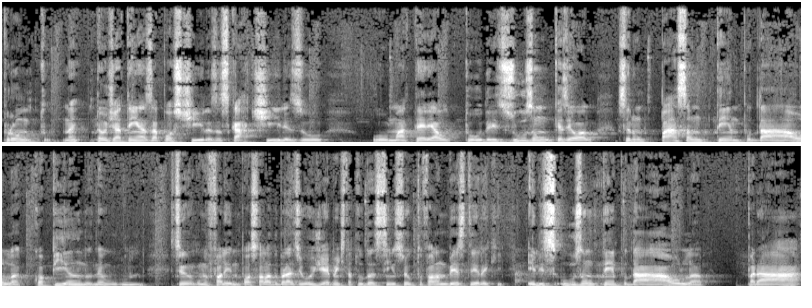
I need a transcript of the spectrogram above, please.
pronto, né? Então já tem as apostilas, as cartilhas, o, o material todo, eles usam, quer dizer, você não passa um tempo da aula copiando, né? Como eu falei, não posso falar do Brasil hoje, de repente tá tudo assim, sou eu que tô falando besteira aqui. Eles usam o tempo da aula para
